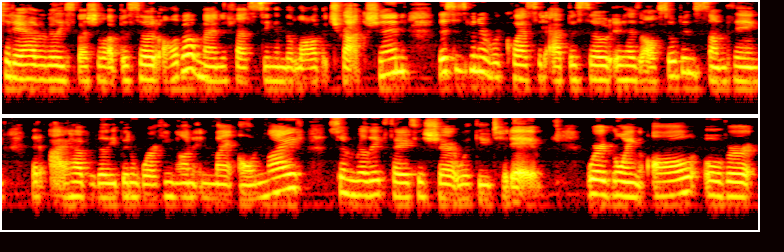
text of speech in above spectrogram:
Today, I have a really special episode all about manifesting and the law of attraction. This has been a requested episode. It has also been something that I have really been working on in my own life. So, I'm really excited to share it with you today. We're going all over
